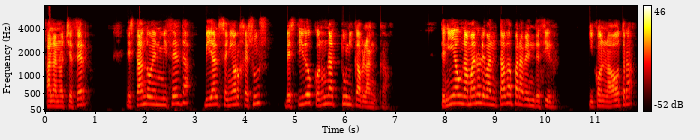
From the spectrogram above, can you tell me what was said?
Al anochecer, estando en mi celda, vi al Señor Jesús vestido con una túnica blanca. Tenía una mano levantada para bendecir, y con la otra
